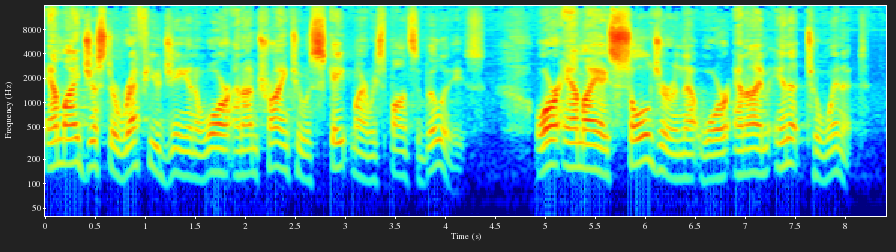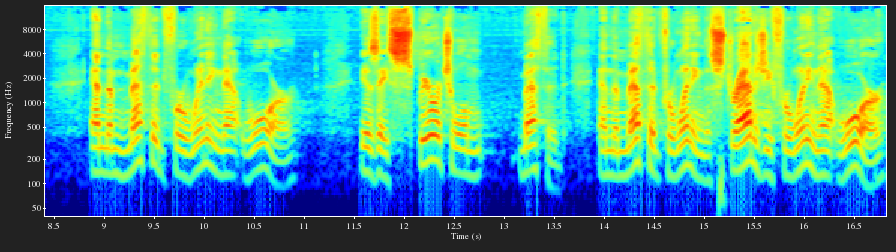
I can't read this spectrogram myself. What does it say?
Am I just a refugee in a war and I'm trying to escape my responsibilities? Or am I a soldier in that war and I'm in it to win it? And the method for winning that war is a spiritual method. And the method for winning, the strategy for winning that war,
